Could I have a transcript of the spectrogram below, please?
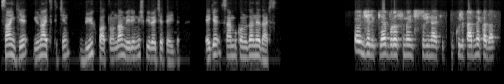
sanki United için büyük patrondan verilmiş bir reçeteydi. Ege sen bu konuda ne dersin? Öncelikle burası Manchester United. Bu kulüp her ne kadar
